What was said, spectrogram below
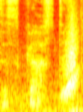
disgusting.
